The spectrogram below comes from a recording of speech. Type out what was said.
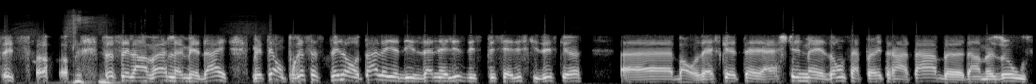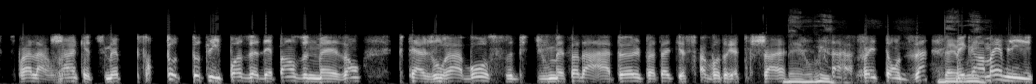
C'est ça. ça, c'est l'envers de la médaille. Mais tu sais, on pourrait s'assister longtemps. Il y a des analystes, des spécialistes qui disent que euh, bon, est-ce que acheter une maison, ça peut être rentable euh, dans la mesure où si tu prends l'argent que tu mets sur toutes les postes de dépenses d'une maison, puis tu joué à la bourse, puis tu mets ça dans Apple, peut-être que ça vaudrait plus cher ben à la fin de ton 10 ans. Ben Mais quand même, les.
